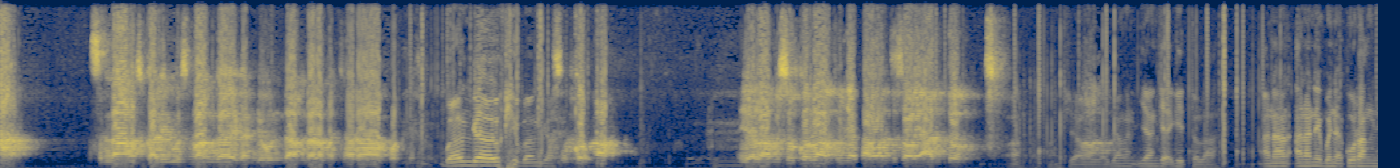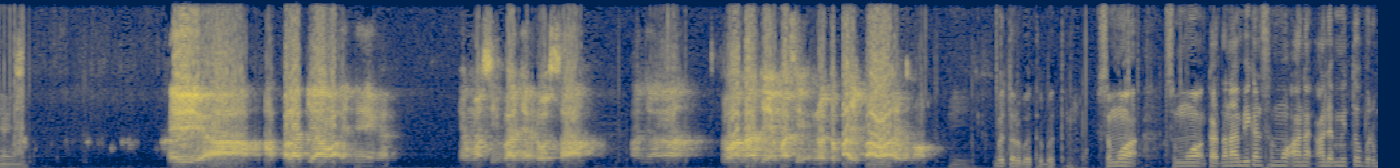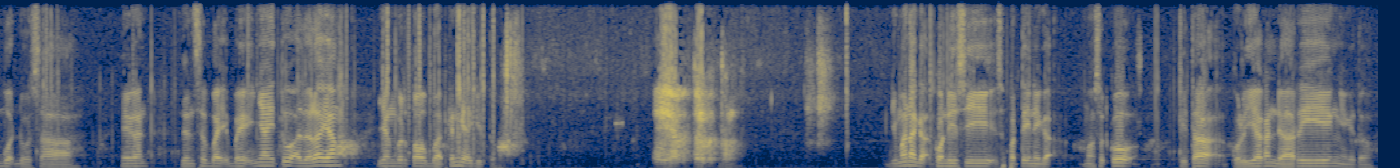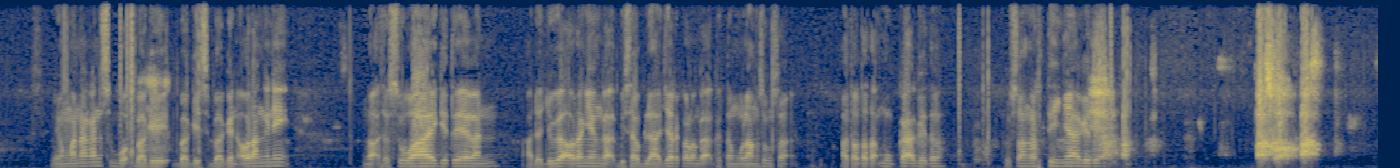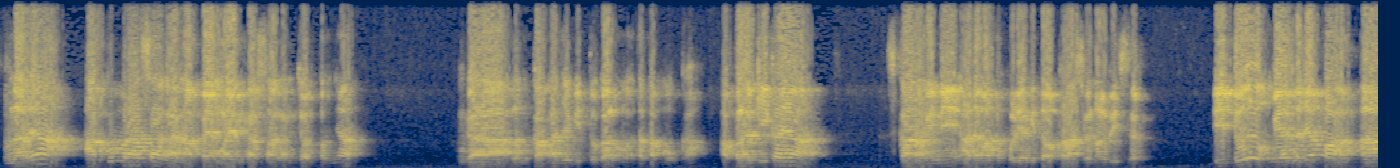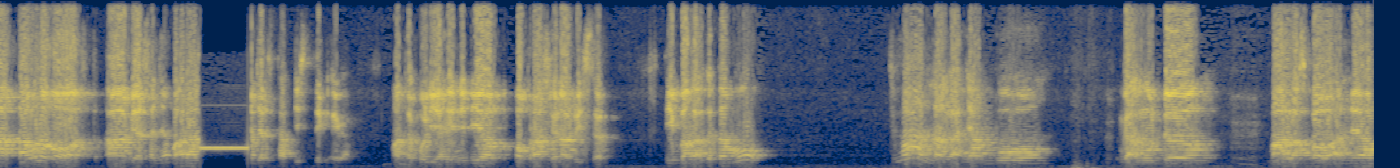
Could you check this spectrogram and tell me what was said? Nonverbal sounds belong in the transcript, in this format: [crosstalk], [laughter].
senang sekaligus bangga ya kan diundang dalam acara podcast. Bangga, oke bangga. Bersyukur lah. Iyalah, bersyukur lah punya kawan sesoleh antum. Ah, Masya Allah, jangan jangan kayak gitulah. Anak anak ini banyak kurangnya ini. Iya, apalagi awak ini kan yang masih banyak dosa. Hanya Tuhan aja yang masih menutup aib awak ya. Wak? Betul betul betul. Semua semua kata Nabi kan semua anak Adam itu berbuat dosa, ya kan? Dan sebaik-baiknya itu adalah yang yang bertobat kan kayak gitu. Iya, betul betul. Gimana gak kondisi seperti ini gak? Maksudku kita kuliah kan daring ya gitu. Yang mana kan sebuah bagi bagi sebagian orang ini nggak sesuai gitu ya kan. Ada juga orang yang nggak bisa belajar kalau nggak ketemu langsung atau tatap muka gitu. Susah ngertinya gitu. Iya, pas kok, pas. Sebenarnya aku merasakan apa yang lain rasakan. Contohnya nggak lengkap aja gitu kalau nggak tatap muka. Apalagi kayak sekarang ini ada mata kuliah kita operasional research. Itu biasanya Pak ah, tahu loh kok. ah, biasanya Pak Ras statistik ya kan. Mata kuliah ini dia operasional research. Tiba nggak ketemu, gimana nggak nyambung, nggak mudeng, malas bawaannya.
